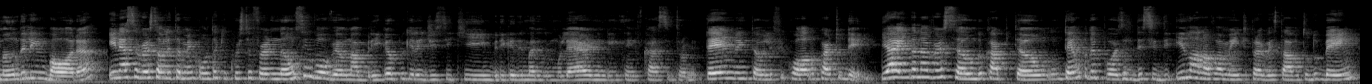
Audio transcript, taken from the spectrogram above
manda ele embora. E nessa versão ele também conta que o Christopher não se envolveu na briga porque ele disse que em briga de marido e mulher ninguém tem que ficar se intrometendo, então ele ficou lá no quarto dele. E ainda na versão do capitão, um tempo depois ele decide ir lá novamente para ver se estava tudo bem.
